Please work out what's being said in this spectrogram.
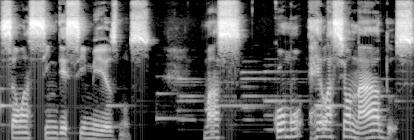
são assim de si mesmos, mas como relacionados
